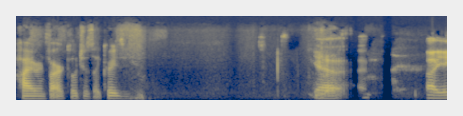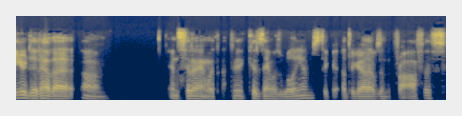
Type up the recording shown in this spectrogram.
hire and fire coaches like crazy. Yeah, uh, Joerger did have that um, incident with I think his name was Williams, the other guy that was in the front office.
